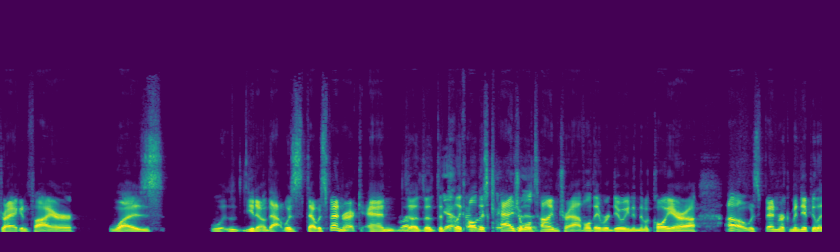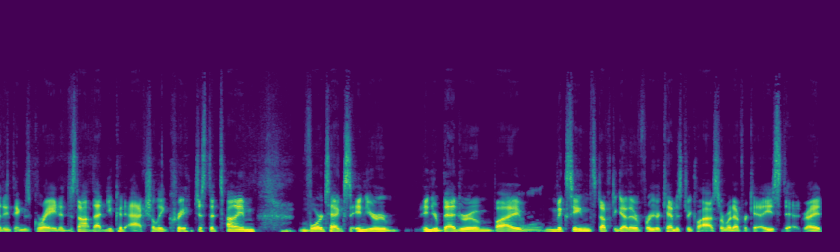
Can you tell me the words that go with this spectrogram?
dragonfire was you know that was that was Fenric and Right. the, the, the Yeah, like all this casual time travel they were doing in the McCoy era. Oh, it was Fenric manipulating things. Great. It's not that you could actually create just a time vortex in your in your bedroom by Mm. mixing stuff together for your chemistry class or whatever Ace did, right?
